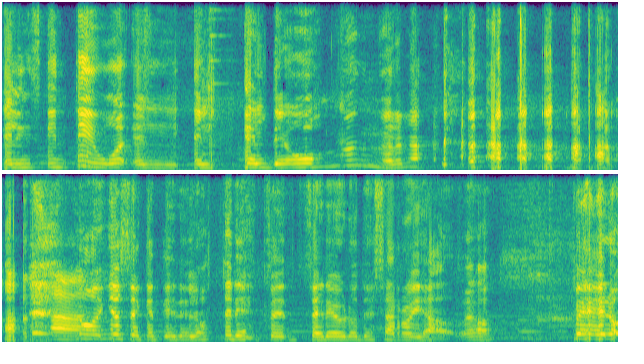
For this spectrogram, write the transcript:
el instintivo, el, el, de Osman, ¿verdad? Ah. No, yo sé que tiene los tres cerebros desarrollados, ¿verdad? Pero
